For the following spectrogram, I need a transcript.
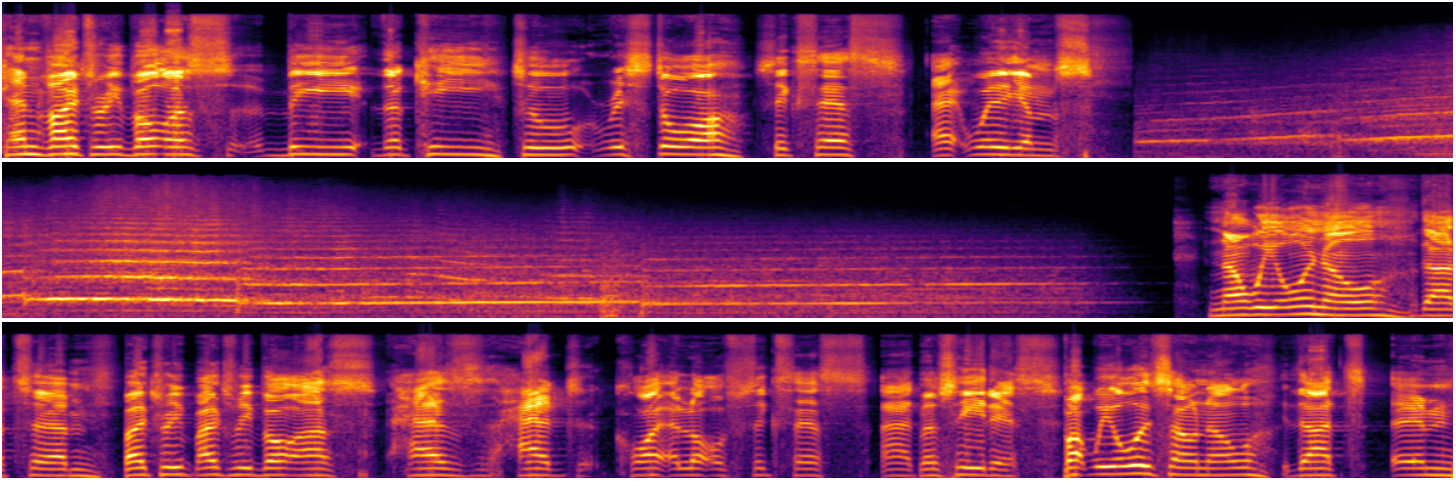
can Valtteri Bottas be the key to restore success at Williams? Now we all know that um, Valtteri, Valtteri Bottas has had quite a lot of success at Mercedes, but we also know that um,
